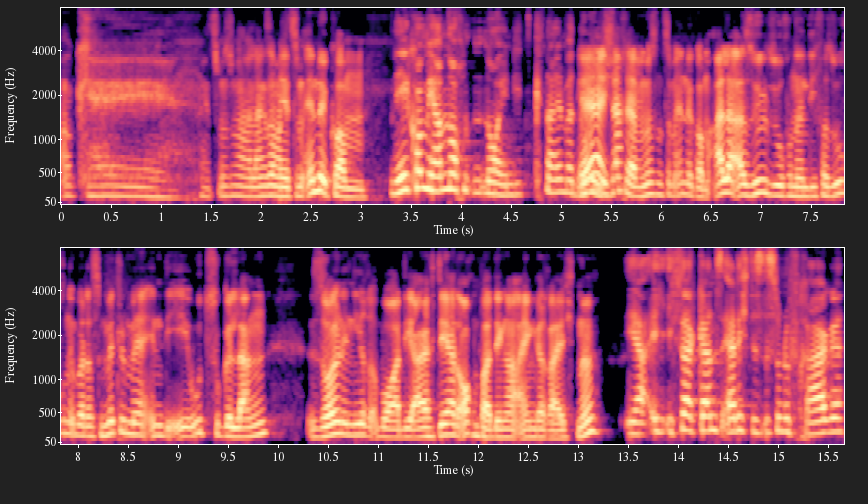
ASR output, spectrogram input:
Okay, jetzt müssen wir langsam mal zum Ende kommen. Nee, komm, wir haben noch einen neuen, die knallen wir durch. Ja, ich sag ja, wir müssen zum Ende kommen. Alle Asylsuchenden, die versuchen, über das Mittelmeer in die EU zu gelangen, sollen in ihre. Boah, die AfD hat auch ein paar Dinge eingereicht, ne? Ja, ich, ich sag ganz ehrlich, das ist so eine Frage,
